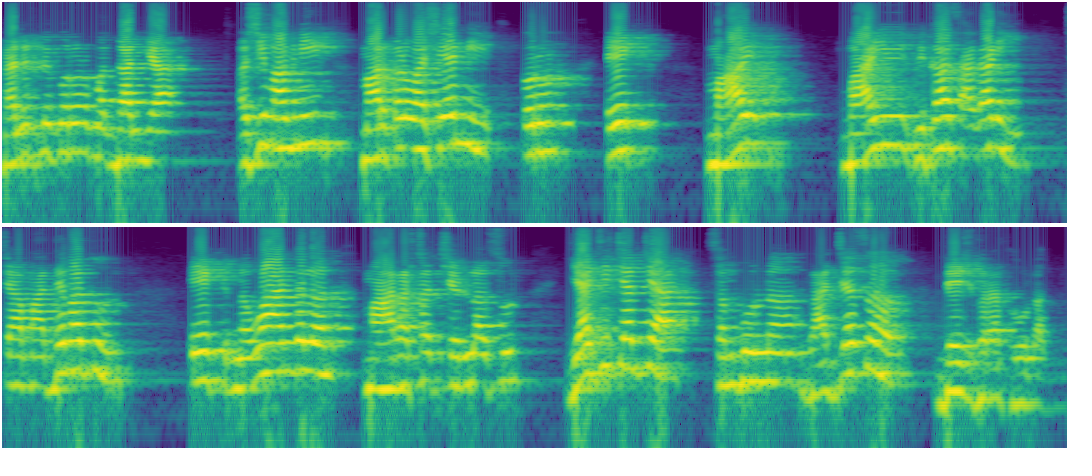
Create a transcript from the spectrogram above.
बॅलेट पेपरवर मतदान घ्या. अशी मागणी मार्कडवासियांनी करून एक महा महाविकास आघाडीच्या माध्यमातून एक नवं आंदोलन महाराष्ट्रात छेडलं असून याची चर्चा संपूर्ण राज्यासह देशभरात होऊ लागली.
